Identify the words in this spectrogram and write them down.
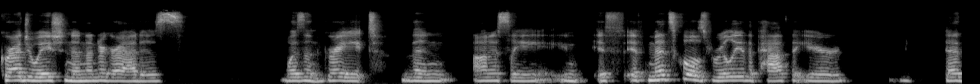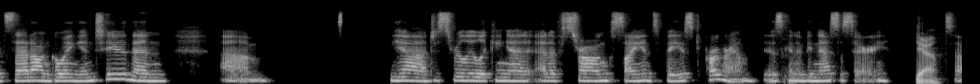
graduation and undergrad is wasn't great, then honestly, if if med school is really the path that you're dead set on going into, then um, yeah, just really looking at, at a strong science-based program is going to be necessary. Yeah. So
